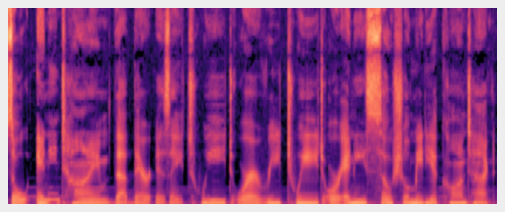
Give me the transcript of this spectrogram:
So, anytime that there is a tweet or a retweet or any social media contact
